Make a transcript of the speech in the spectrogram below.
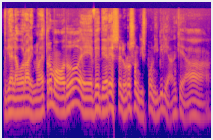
dobbiamo lavorare in un altro modo e vedere se loro sono disponibili anche a,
